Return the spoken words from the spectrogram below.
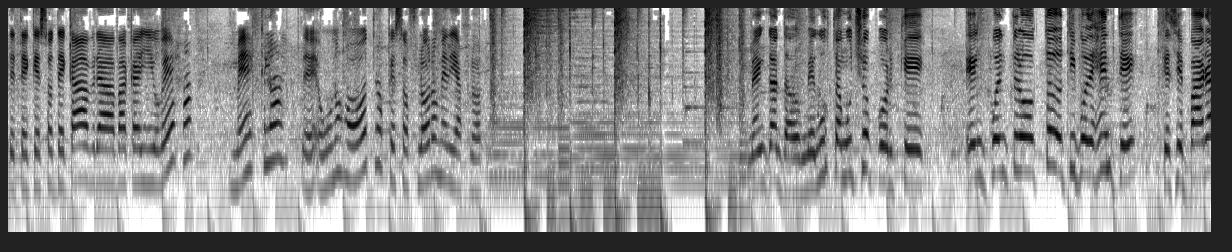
desde quesos de cabra, vaca y oveja, mezcla de unos u otros, queso flor o media flor. Me ha encantado, me gusta mucho porque encuentro todo tipo de gente que se para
